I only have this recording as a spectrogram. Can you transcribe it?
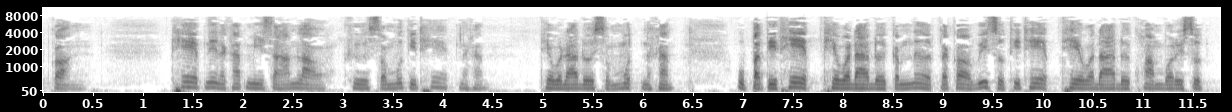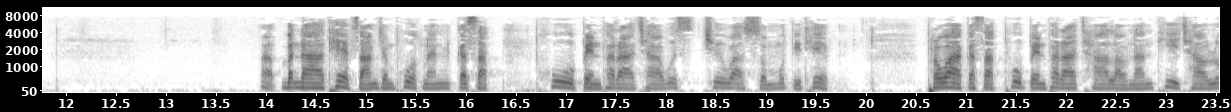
พก่อน เทพนี่นะครับมีสามเหล่าคือสมมุติเทพนะครับ เทวดาโดยสมมุตินะครับ อุปติเทพ เทวดาโดยกำเนิด แล้วก็วิสุทธิเทพ เทวดาโดยความบริสุทธิ์ บรรดาเทพสามจำพวกนั้น กษัตริย์ผู้เป็นพระราชาชื่อว่าสมมุติเทพ เพราะว่ากษัตริย์ผู้เป็นพระราชาเหล่านั้นที่ชาวโล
